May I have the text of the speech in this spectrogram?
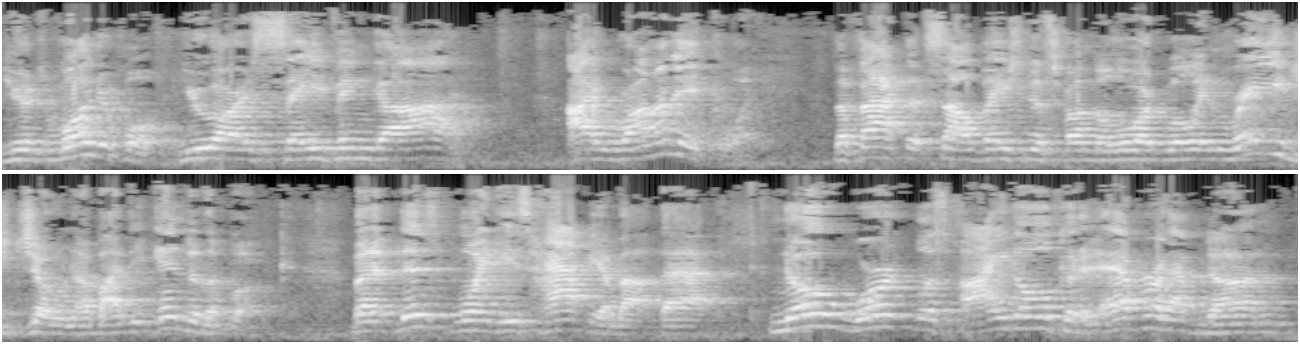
You're wonderful. You are saving God. Ironically, the fact that salvation is from the Lord will enrage Jonah by the end of the book. But at this point, he's happy about that. No worthless idol could ever have done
